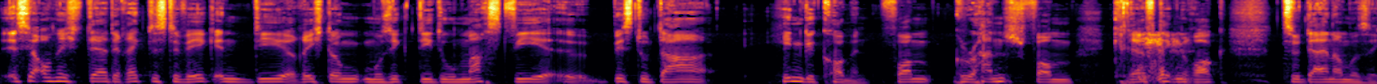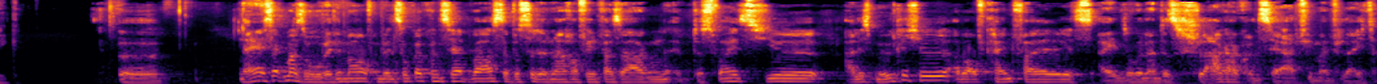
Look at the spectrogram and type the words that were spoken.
Ist ja auch nicht der direkteste Weg in die Richtung Musik, die du machst. Wie äh, bist du da hingekommen? Vom Grunge, vom kräftigen Rock zu deiner Musik? Äh, naja, ich sag mal so, wenn du mal auf einem Ben warst, da wirst du danach auf jeden Fall sagen, das war jetzt hier alles Mögliche, aber auf keinen Fall jetzt ein sogenanntes Schlagerkonzert, wie man vielleicht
